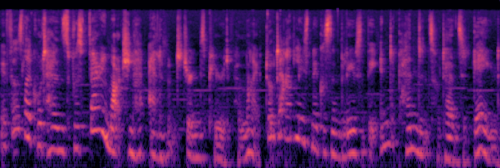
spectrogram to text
it feels like Hortense was very much in her element during this period of her life. Dr. Annalise Nicholson believes that the independence Hortense had gained,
